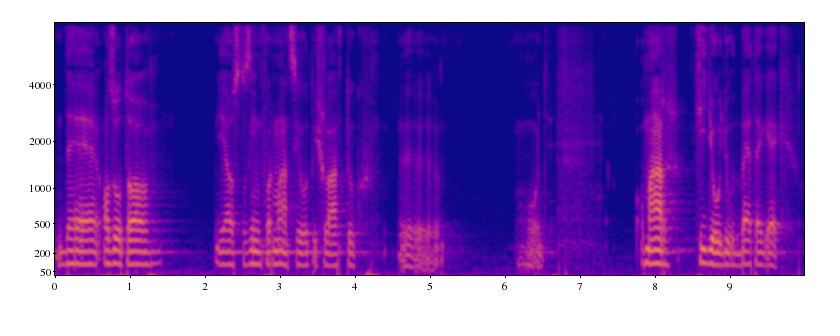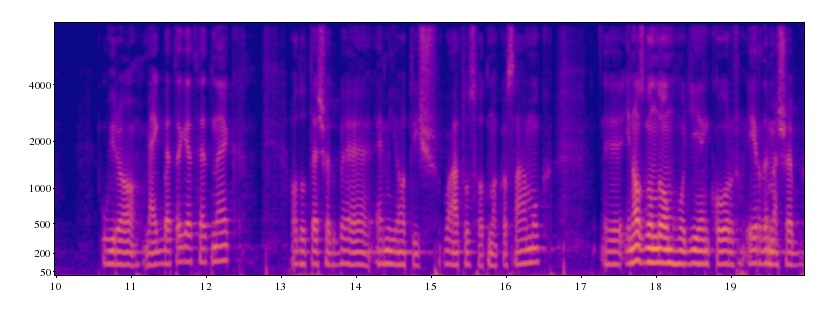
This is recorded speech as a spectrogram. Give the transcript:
de azóta ugye azt az információt is láttuk, hogy a már kigyógyult betegek újra megbetegedhetnek, adott esetben emiatt is változhatnak a számok. Én azt gondolom, hogy ilyenkor érdemesebb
